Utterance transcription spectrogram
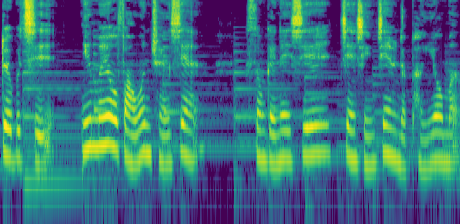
对不起，您没有访问权限，送给那些渐行渐远的朋友们。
